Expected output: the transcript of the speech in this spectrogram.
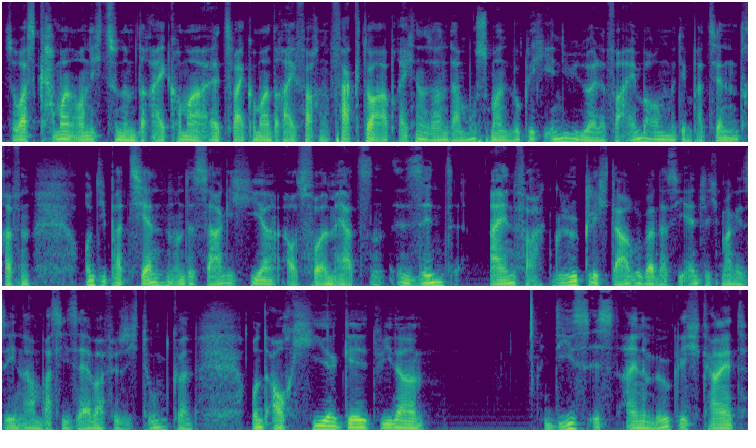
sowas kann man auch nicht zu einem 2,3-fachen äh, Faktor abrechnen, sondern da muss man wirklich individuelle Vereinbarungen mit dem Patienten treffen. Und die Patienten, und das sage ich hier aus vollem Herzen, sind einfach glücklich darüber, dass sie endlich mal gesehen haben, was sie selber für sich tun können. Und auch hier gilt wieder, dies ist eine Möglichkeit,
